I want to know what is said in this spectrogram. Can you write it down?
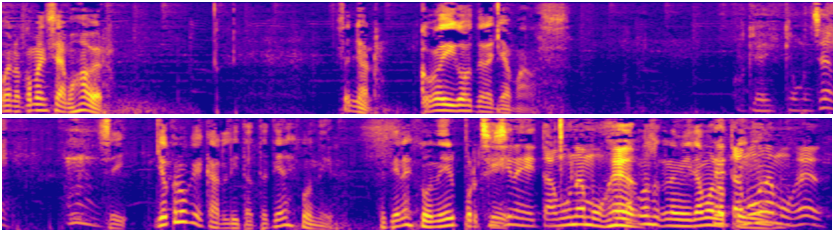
Bueno, comencemos. A ver. Señor, códigos de las llamadas. Ok, comencemos. Sí. Yo creo que Carlita, te tienes que unir. Te tienes que unir porque... Sí, sí, necesitamos una mujer. Necesitamos- necesitamos la Necesitamos una mujer.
